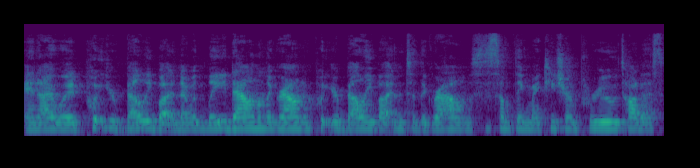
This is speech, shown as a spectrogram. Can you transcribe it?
and I would put your belly button, I would lay down on the ground and put your belly button to the ground. This is something my teacher in Peru taught us.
